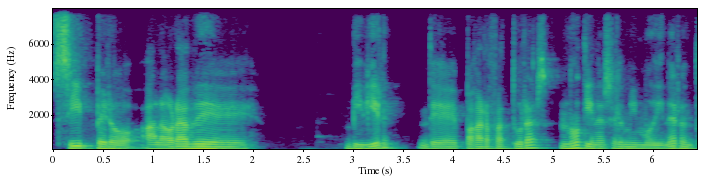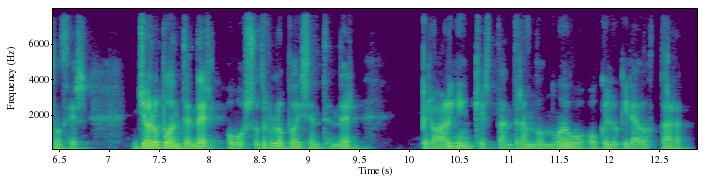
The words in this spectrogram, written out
Sí, pero a la hora de vivir, de pagar facturas, no tienes el mismo dinero. Entonces, yo lo puedo entender, o vosotros lo podéis entender, pero alguien que está entrando nuevo o que lo quiere adoptar,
